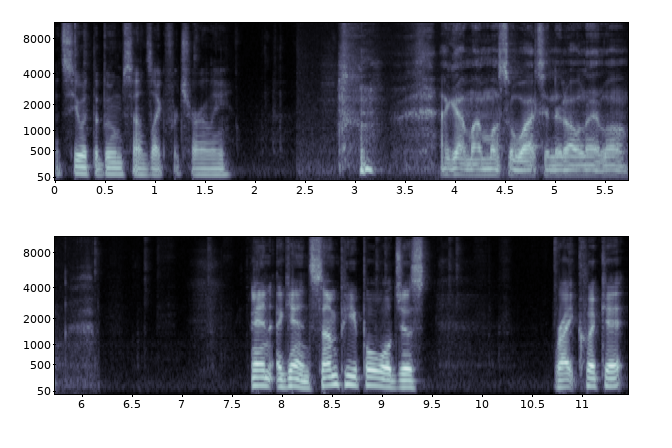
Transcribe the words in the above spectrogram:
Let's see what the boom sounds like for Charlie. I got my muscle watching it all night long. And again, some people will just right click it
